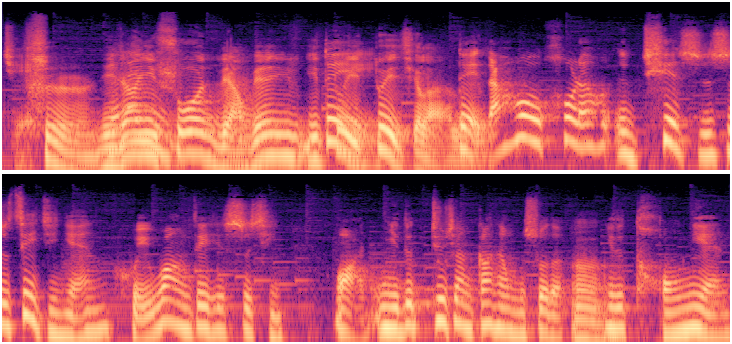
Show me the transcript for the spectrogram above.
觉。是你这样一说，两边一一对对对起来了。对，然后后来呃，确实是这几年回望这些事情，哇，你的就像刚才我们说的，嗯你的童年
